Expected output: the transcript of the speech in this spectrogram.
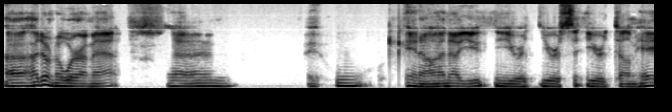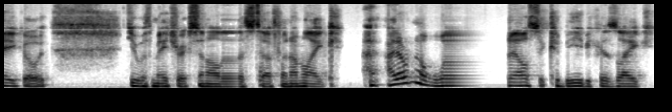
uh, i don't know where i'm at. Um it- you know i know you you were you were you were telling me hey go get with matrix and all this stuff. And i'm like i, I don't know what else it could be because like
